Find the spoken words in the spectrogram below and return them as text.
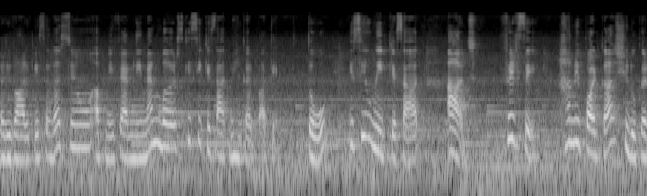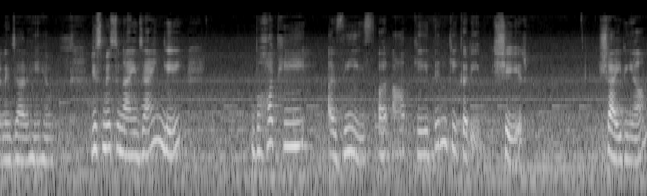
परिवार के सदस्यों, अपनी फैमिली मेंबर्स किसी के साथ नहीं कर पाते। तो इसी उम्मीद के साथ आज फिर से हम एक पॉडकास्ट शुरू करने जा रहे हैं, जिसमें सुनाए जाएँगे बहुत ही अज़ीज़ और आपके दिन के करीब शेर, शायरियाँ,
